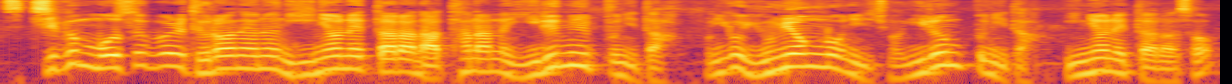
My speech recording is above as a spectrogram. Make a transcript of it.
지금 모습을 드러내는 인연에 따라 나타나는 이름일 뿐이다. 이거 유명론이죠. 이름뿐이다. 인연에 따라서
